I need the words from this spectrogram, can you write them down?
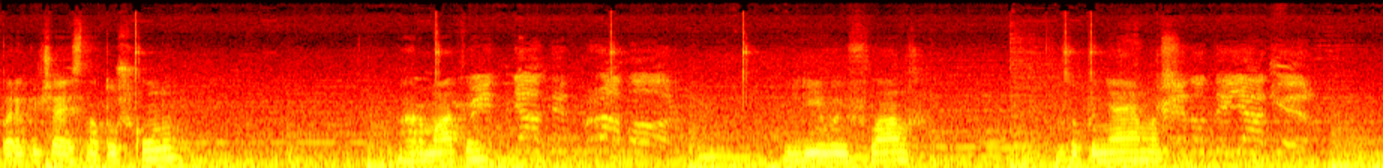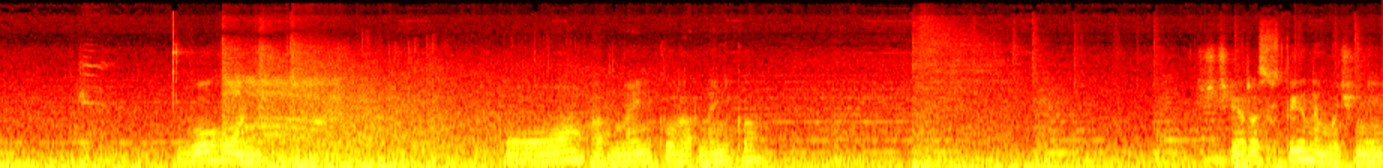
переключаюсь на ту шхуну. Гармати, лівий фланг. Зупиняємось. Вогонь. О, гарненько, гарненько. Ще раз встигнемо чи ні?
